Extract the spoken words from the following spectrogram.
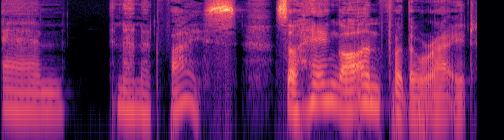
and, and an advice. So hang on for the ride.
